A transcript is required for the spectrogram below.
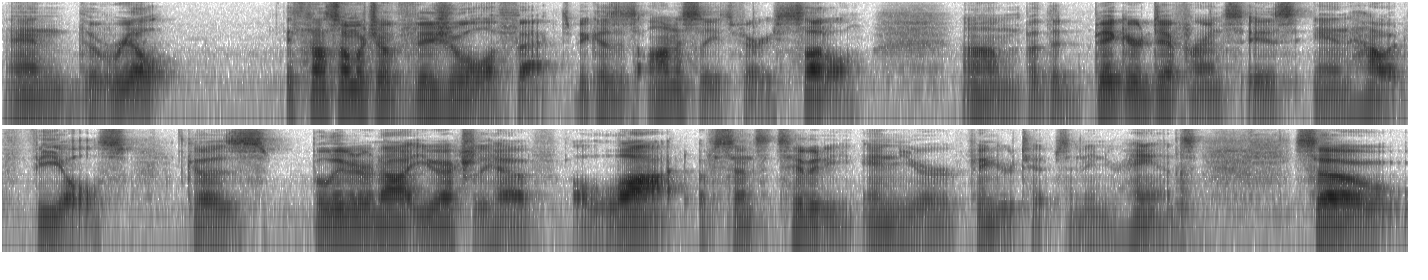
And the real, it's not so much a visual effect because it's honestly it's very subtle. Um, but the bigger difference is in how it feels because believe it or not, you actually have a lot of sensitivity in your fingertips and in your hands. So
